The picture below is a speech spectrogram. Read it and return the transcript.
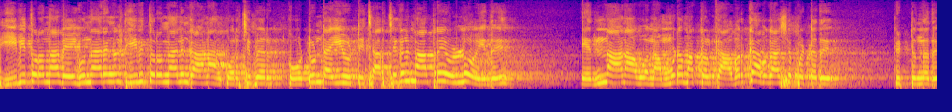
ടി വി തുറന്നാൽ വൈകുന്നേരങ്ങൾ ടി വി തുറന്നാലും കാണാം. കുറച്ച് പേർ കോട്ടും ടൈയും ഇട്ട് ചർച്ചകൾ മാത്രമേ ഉള്ളൂ ഇത്. എന്നാണാവോ നമ്മുടെ മക്കൾക്ക് അവർക്ക് അവകാശപ്പെട്ടത് കിട്ടുന്നത്?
